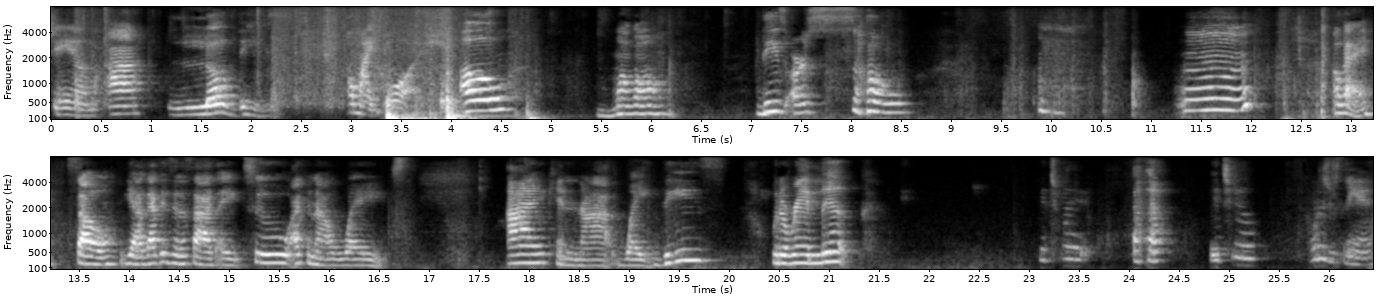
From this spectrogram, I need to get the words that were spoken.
jam. I love these. Oh my gosh. Oh my god. These are so Mm. Okay, so yeah, I got these in a size A2. I cannot wait. I cannot wait. These with a red lip. Bitch, wait. Bitch, you. What is you saying?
